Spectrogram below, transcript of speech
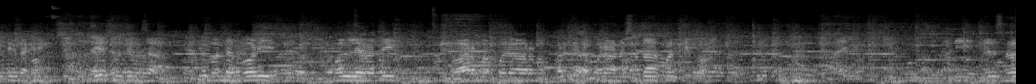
टेक्दाखेरि जे सोचेको छ त्योभन्दा बढी फल लिएर चाहिँ घरमा परिवारमा फर्केर परिवारले सदा है अनि मेरो छोरा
